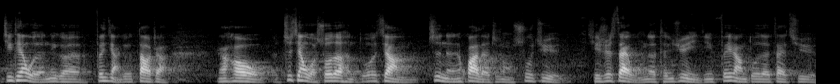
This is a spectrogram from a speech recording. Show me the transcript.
今天我的那个分享就到这儿。然后之前我说的很多像智能化的这种数据，其实在我们的腾讯已经非常多的在去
